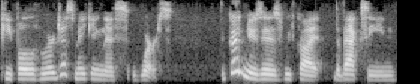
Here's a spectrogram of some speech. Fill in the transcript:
people who are just making this worse. The good news is we've got the vaccine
